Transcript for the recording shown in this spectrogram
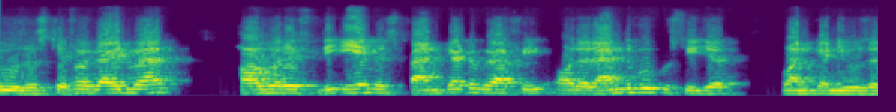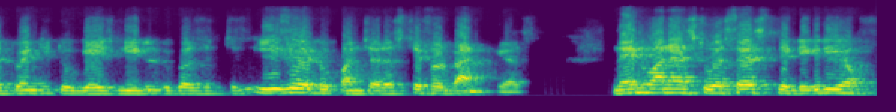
use a stiffer guide wire However, if the aim is pancreatography or a rendezvous procedure, one can use a 22 gauge needle because it is easier to puncture a stiffer pancreas. Then one has to assess the degree of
